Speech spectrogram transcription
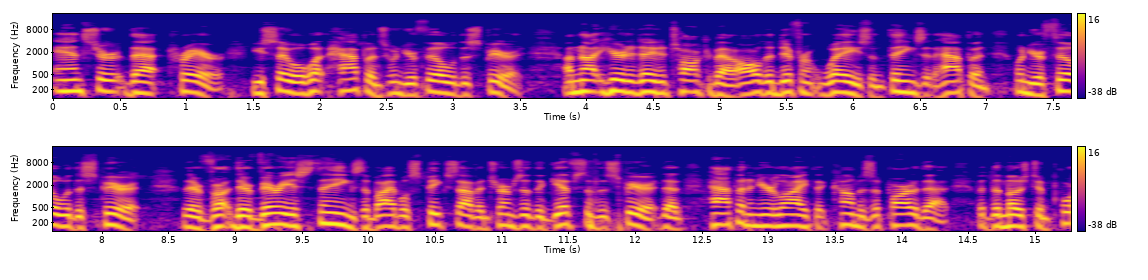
answer that prayer. You say, well, what happens when you're filled with the Spirit? I'm not here today to talk about all the different ways and things that happen when you're filled with the Spirit. There, there are various things the Bible speaks of in terms of the gifts of the Spirit that happen in your life that come as a part of that. But the most important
